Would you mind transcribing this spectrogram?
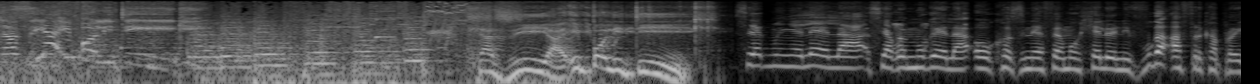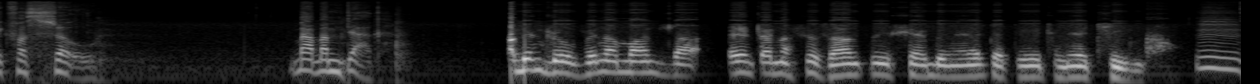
Hlaziya ipolitiki. Hlaziya ipolitiki. Siyakubingelela, siyakwemukela okhosini FM ohlelweni Vuka Africa Breakfast Show. Baba Mtaka. abendlovu enamandla enhla nasezantsi siyabingelela dadewethu nethimba Mm.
